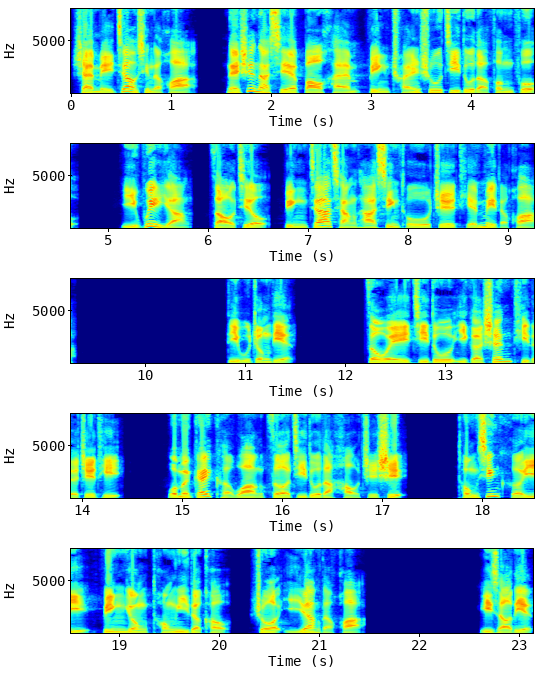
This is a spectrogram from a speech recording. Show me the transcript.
善美教训的话，乃是那些包含并传输基督的丰富，以喂养、造就并加强他信徒之甜美的话。第五重点，作为基督一个身体的肢体，我们该渴望做基督的好执事，同心合意，并用同一的口说一样的话。一小点，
